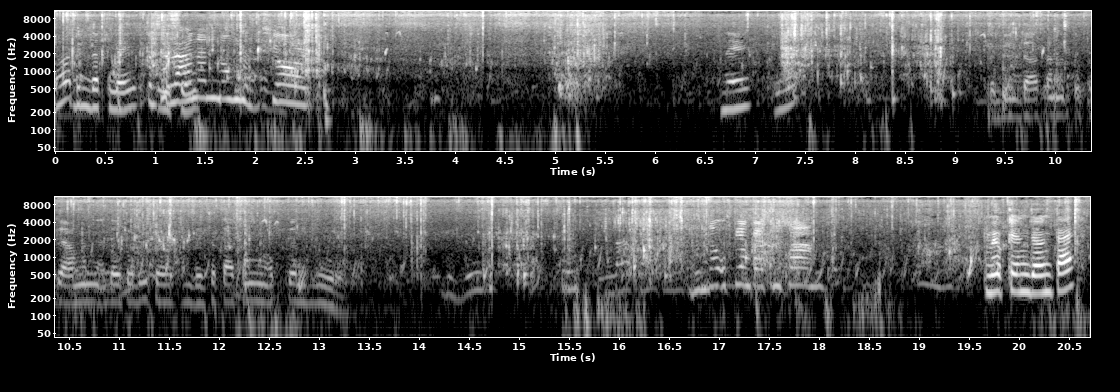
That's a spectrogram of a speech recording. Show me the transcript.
Mga bildat na yun. Kasalanan mong nag-short. Ne? Sa bildatan na ito, kailangan nga daw ito dito. Doon sa tatang mga opyan siguro. Doon daw ukyan kaya kunsang. May okay dyan tayo?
